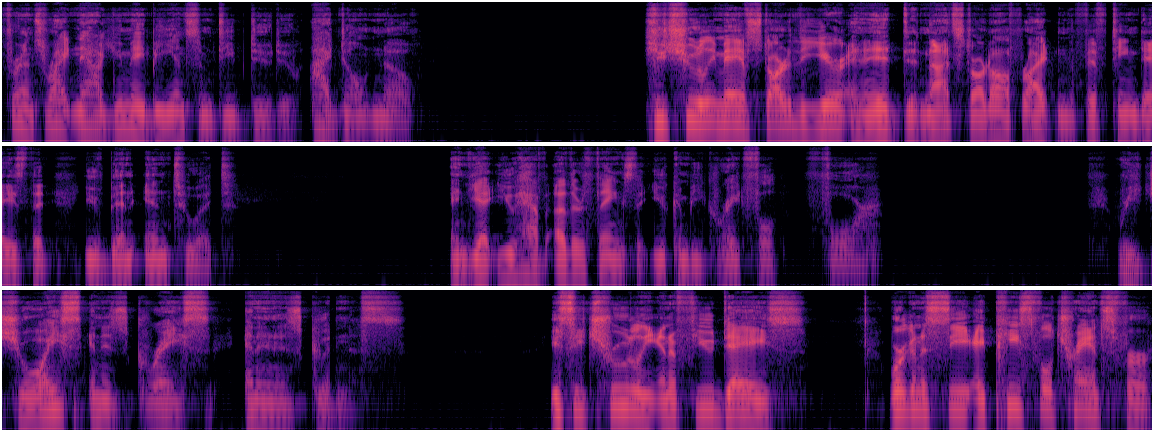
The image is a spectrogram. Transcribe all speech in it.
Friends, right now you may be in some deep doo doo. I don't know. You truly may have started the year and it did not start off right in the 15 days that you've been into it. And yet you have other things that you can be grateful for. Rejoice in His grace and in His goodness. You see, truly, in a few days, we're going to see a peaceful transfer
